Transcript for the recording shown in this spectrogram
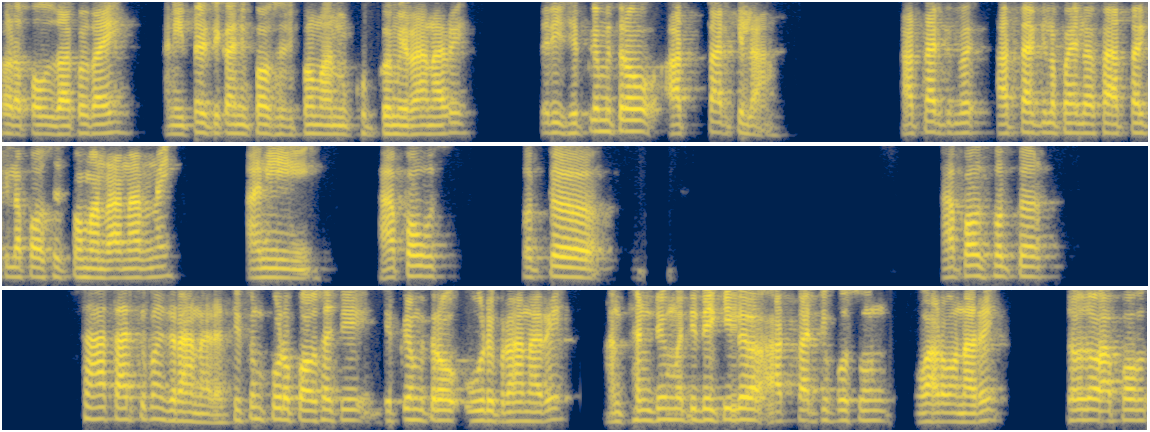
थोडा पाऊस दाखवत आहे. आणि इतर ठिकाणी पावसाचे प्रमाण खूप कमी राहणार आहे. तरी शेतकरी मित्र आठ तारखेला आठ तारखेला आठ तारखेला पाहिला असता आठ तारखेला पावसाचं प्रमाण राहणार नाही. आणि हा पाऊस फक्त हा पाऊस फक्त सहा तारखेपर्यंत राहणार आहे. तिथून पुढे पावसाचे शेतकरी मित्र उघडीप राहणार आहे आणि थंडीमध्ये देखील आठ तारखेपासून वाढ होणार आहे. जवळजवळ हा पाऊस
